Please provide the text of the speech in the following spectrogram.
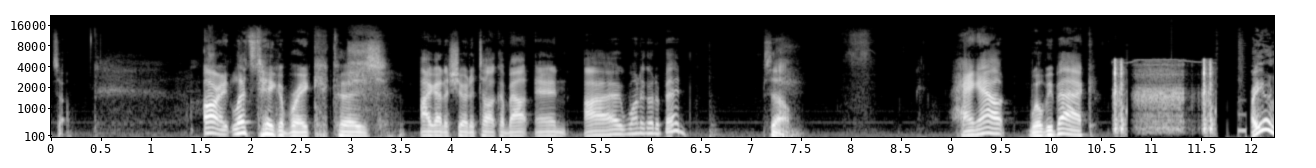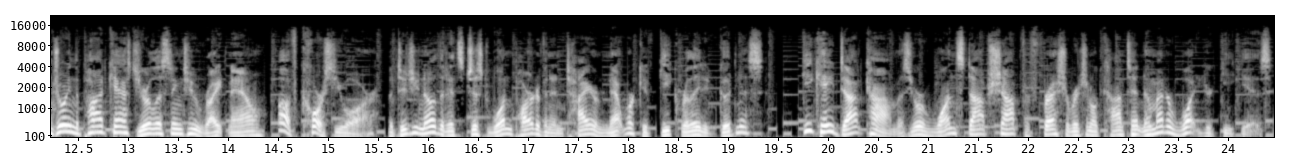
So, all right, let's take a break because I got a show to talk about and I want to go to bed. So, hang out. We'll be back. Are you enjoying the podcast you're listening to right now? Of course you are. But did you know that it's just one part of an entire network of geek related goodness? Geekade.com is your one stop shop for fresh original content no matter what your geek is.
